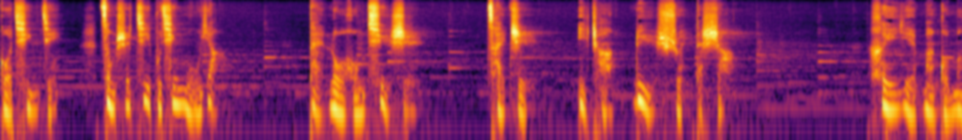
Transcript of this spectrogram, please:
过亲近，总是记不清模样。待落红去时，才知一场。绿水的伤，黑夜漫过梦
